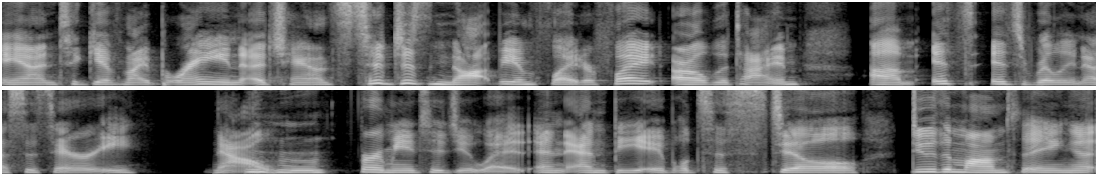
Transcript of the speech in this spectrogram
and to give my brain a chance to just not be in flight or flight all the time, um, it's it's really necessary now Mhm. for me to do it and and be able to still do the mom thing, uh,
